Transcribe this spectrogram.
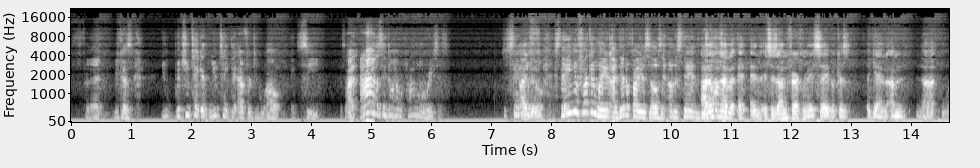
for that because you, but you take it, you take the effort to go out and see. Besides, I honestly don't have a problem with races. Just stay in I your, do. fu- stay in your fucking lane, identify yourselves, and understand. This I don't country- have, a, and this is unfair for me to say because again, I'm not. Uh,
